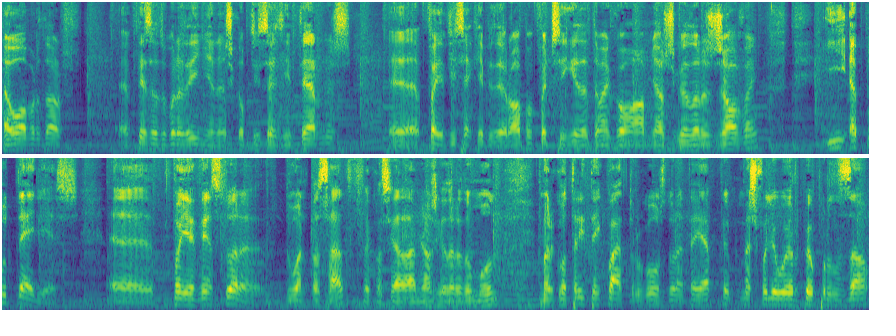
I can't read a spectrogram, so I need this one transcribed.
A Oberdorf fez a dobradinha nas competições internas, eh, foi vice-equipe da Europa, foi distinguida também como a melhor jogadora jovem. E a Putelhas eh, foi a vencedora do ano passado, foi considerada a melhor jogadora do mundo, marcou 34 gols durante a época, mas falhou o europeu por lesão,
